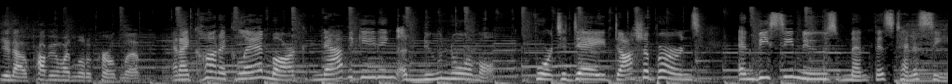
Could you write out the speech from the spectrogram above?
You know, probably with a little curled lip. An iconic landmark navigating a new normal. For today, Dasha Burns, NBC News, Memphis, Tennessee.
